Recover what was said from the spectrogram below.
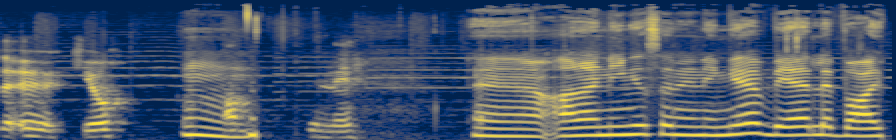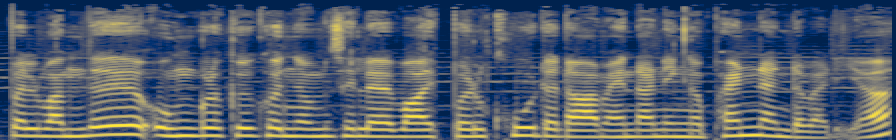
det ம் antal kvinnor. அஹ் ஆனா நீங்க சொன்னீங்க வேலை வாய்ப்புகள் வந்து உங்களுக்கு கொஞ்சம் சில வாய்ப்புகள் கூடலாம் ஏன்னா நீங்க பெண்ணண்டபடியா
